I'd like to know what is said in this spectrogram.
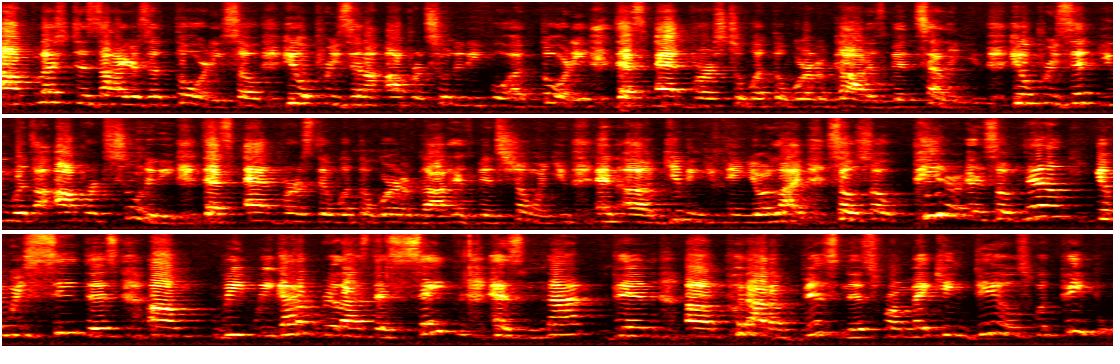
Our flesh desires authority. So He'll present an opportunity for authority that's adverse to what the Word of God has been telling you. He'll present you with an opportunity that's adverse than what the Word of God has been showing you and uh, giving you in your life. So, so Peter, and so now if we see this, um, we we got to realize that Satan has not been uh, put out of business from making deals with people.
